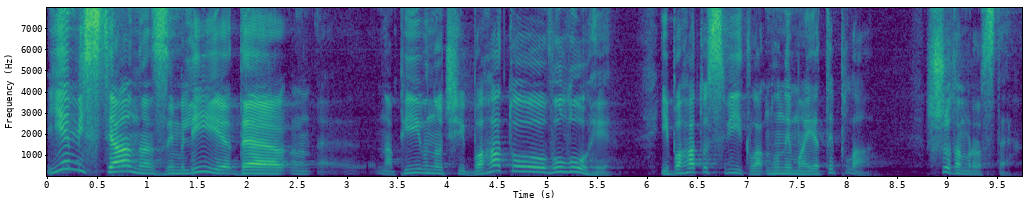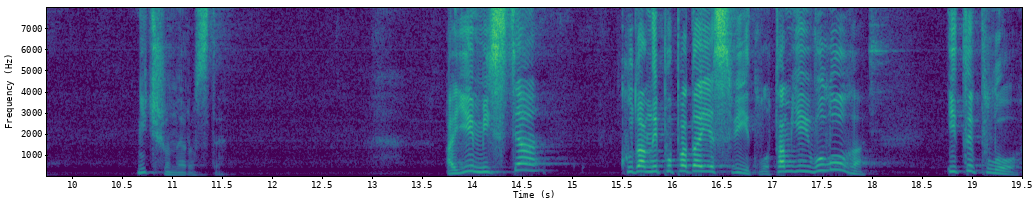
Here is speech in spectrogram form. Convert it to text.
Є місця на землі, де на півночі багато вологи і багато світла, але немає тепла. Що там росте? Нічого не росте. А є місця, куди не попадає світло. Там є і волога, і тепло.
